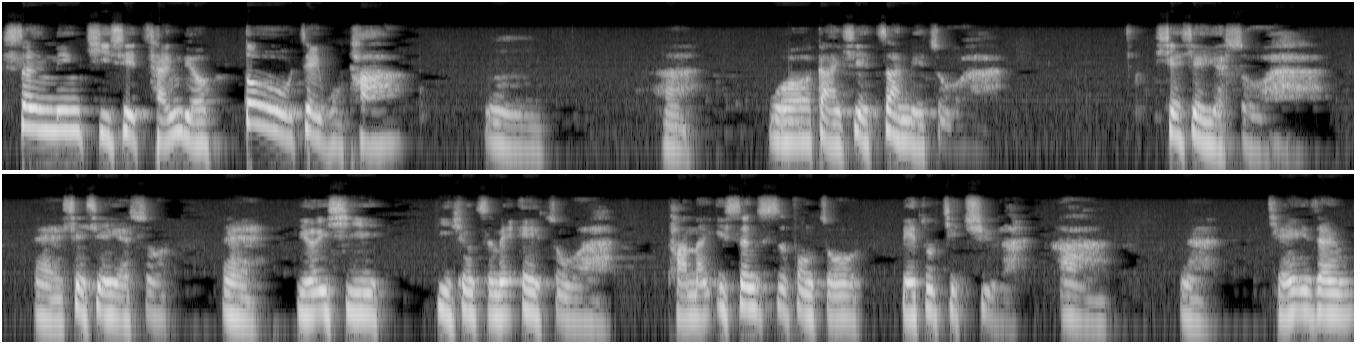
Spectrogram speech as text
生命气息存留，都在乎他。嗯，啊，我感谢赞美主啊，谢谢耶稣啊，哎，谢谢耶稣，哎，有一些弟兄姊妹爱主啊，他们一生侍奉主，被主接去了啊，那前一阵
